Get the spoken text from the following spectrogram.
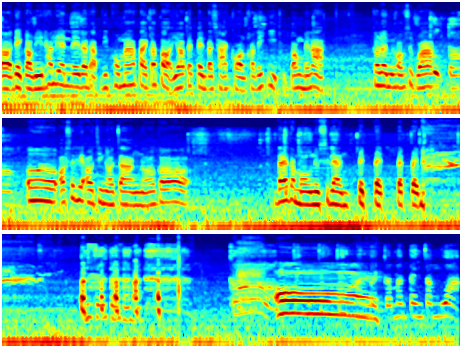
เอ่อเด็กเหล่านี้ถ้าเรียนในระดับดิโพมาไปก็ต่อยอดไปเป็นประชากรเขาได้อีกถูกต้องไหมล่ะ ก็เลยมีความรู้สึกว่าถูกต้องเออออสเตรเลียเอาจริงเอาจังเนาะก็ ได้แต่มองนิวซีแลนด์เปรบเปรบเปรบเปรบก็โอ้จริงๆมันยเหมือนกับมันเป็นจังหวะ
